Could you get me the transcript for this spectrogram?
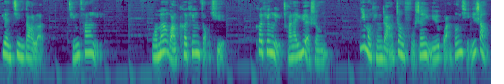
便进到了停舱里。我们往客厅走去，客厅里传来乐声。尼莫艇长正俯身于管风琴上。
